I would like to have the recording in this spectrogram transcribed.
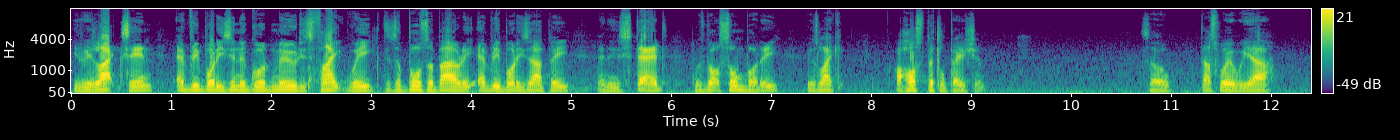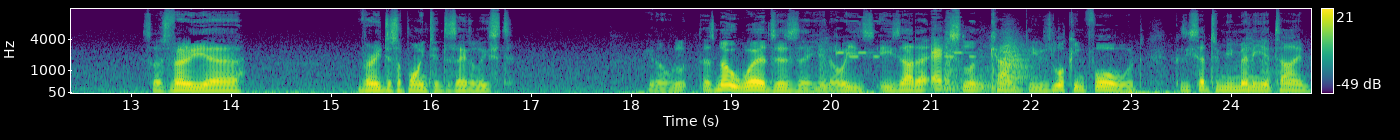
you're relaxing, everybody's in a good mood. It's fight week. There's a buzz about it. Everybody's happy, and instead we've got somebody who's like a hospital patient. So that's where we are. So it's very, uh, very disappointing to say the least. You know, there's no words, is there? You know, he's he's had an excellent camp. He was looking forward because he said to me many a time,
